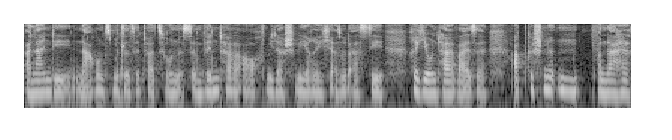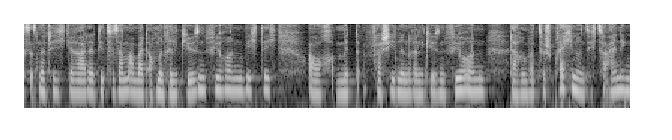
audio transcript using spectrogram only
Allein die Nahrungsmittelsituation ist im Winter auch wieder schwierig. Also da ist die Region teilweise abgeschnitten. Von daher ist es natürlich gerade die Zusammenarbeit auch mit religiösen Führern wichtig, auch mit verschiedenen religiösen Führern darüber zu sprechen und sich zu einigen,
